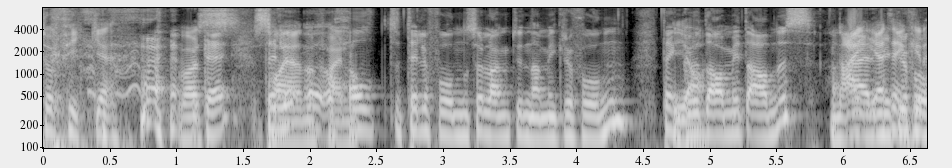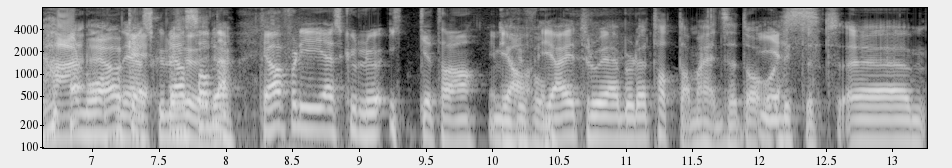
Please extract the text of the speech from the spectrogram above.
så fikk jeg Hva okay. Sa jeg noe feil? Holdt telefonen så langt unna mikrofonen? Tenker Ja. du da mitt anus? Nei, jeg jeg tenker her nå, Ja, når jeg skulle ja, høre. Sånn, ja. ja, fordi jeg skulle jo ikke ta i Ja, mikrofonen. jeg tror jeg burde tatt av meg headsetet og, og lyttet. Uh,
